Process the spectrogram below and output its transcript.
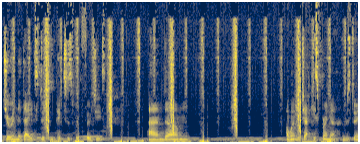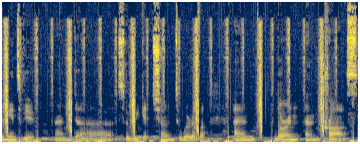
during the day to do some pictures with Fugees. And um, I went with Jackie Springer, who was doing the interview. And uh, so we get shown to wherever. And Lauryn and Pras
